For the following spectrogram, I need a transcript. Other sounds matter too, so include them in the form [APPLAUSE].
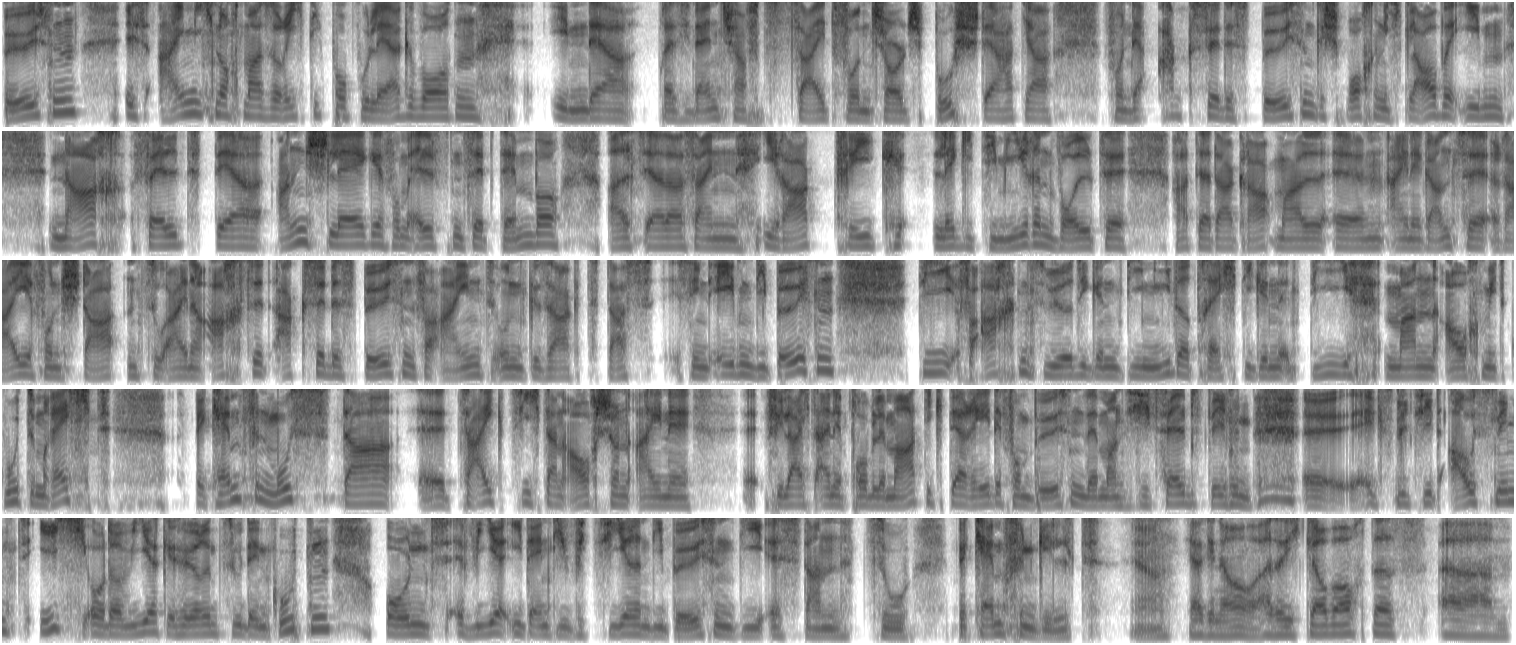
Bösen ist eigentlich noch mal so richtig populär geworden in der Präsidentschaftszeit von George Bush. Der hat ja von der Achse des Bösen gesprochen. Ich glaube, ihm nachfällt der Anschläge vom 11. September, als er da seinen Irakkrieg legitimieren wollte, hat er da gerade mal äh, eine ganze Reihe von Staaten zu einer Achse, Achse des Bösen vereint und gesagt, das sind eben die Bösen, die verachtenswürdigen, die niederträchtigen, die man auch mit gutem Recht bekämpfen muss, da äh, zeigt sich dann auch schon eine äh, vielleicht eine Problematik der Rede vom Bösen, wenn man sich selbst eben äh, explizit ausnimmt. Ich oder wir gehören zu den Guten und wir identifizieren die Bösen, die es dann zu bekämpfen gilt. Ja, ja genau. Also ich glaube auch, dass ähm,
